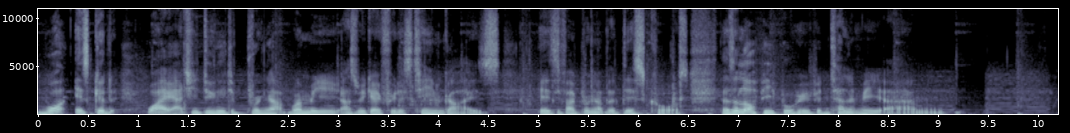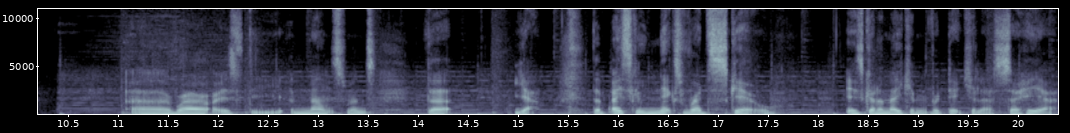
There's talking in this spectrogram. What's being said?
what is good, what I actually do need to bring up when we, as we go through this team, guys, is if I bring up the Discord, there's a lot of people who've been telling me, um, uh, where is the announcement that, yeah, that basically Nick's red skill is going to make him ridiculous. So here,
